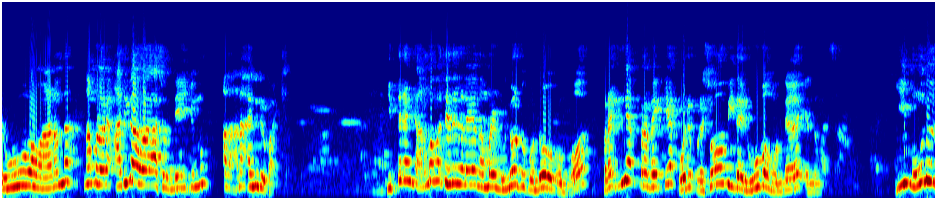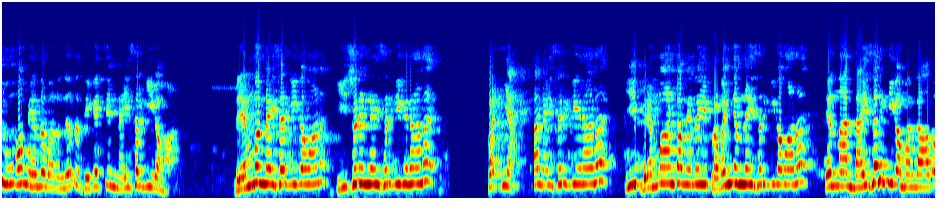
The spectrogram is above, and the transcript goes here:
രൂപമാണെന്ന് നമ്മൾ ഒരു അധികാവകാശം ഉന്നയിക്കുന്നു. അതാണ് അതിന്റെ ഒരു ഭാഷ ഇത്തരം കർമ്മപദ്ധതികളെ നമ്മൾ മുന്നോട്ട് കൊണ്ടുപോകുമ്പോൾ പ്രജ്ഞപ്രഭയ്ക്ക് ഒരു പ്രശോഭിത രൂപമുണ്ട് എന്ന് മനസ്സിലാക്കും ഈ മൂന്ന് രൂപം എന്ന് പറഞ്ഞത് തികച്ചും നൈസർഗികമാണ്. ബ്രഹ്മം നൈസർഗികമാണ് ഈശ്വരൻ നൈസർഗികനാണ് പ്രജ്ഞ നൈസർഗികനാണ് ഈ ബ്രഹ്മാണ്ടം എന്ന ഈ പ്രപഞ്ചം നൈസർഗികമാണ് എന്നാൽ നൈസർഗികമല്ലാതെ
